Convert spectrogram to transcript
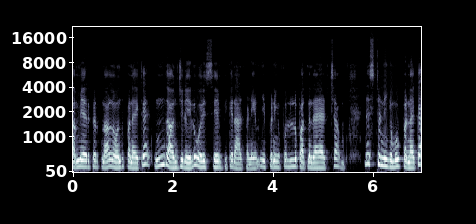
கம்மியாக இருக்கிறதுனால நான் வந்து பண்ணாக்க இந்த அஞ்சு லேலில் ஒரு சேம் பிக்கை நான் ஆட் பண்ணிக்கிறேன். இப்போ நீங்கள் புல்லு பார்த்து ஆகிடுச்சா நெக்ஸ்ட்டு நீங்கள் மூவ் பண்ணாக்க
